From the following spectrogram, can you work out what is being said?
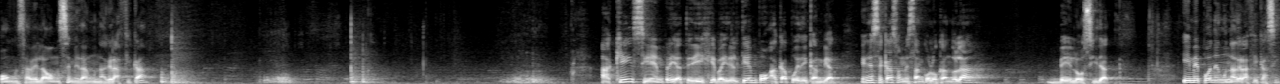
11, a ver, la 11 me dan una gráfica. Aquí siempre, ya te dije, va a ir el tiempo, acá puede cambiar. En este caso me están colocando la velocidad. Y me ponen una gráfica así.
